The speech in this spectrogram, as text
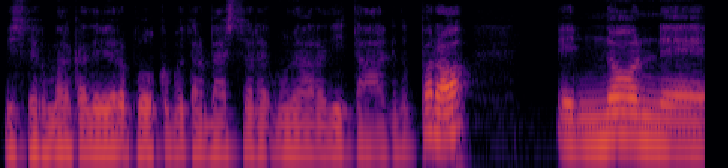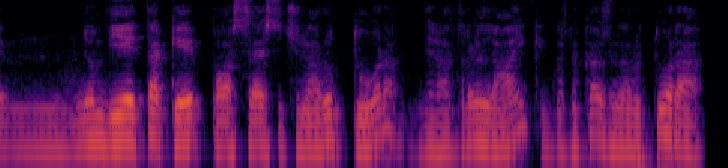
visto che manca davvero poco potrebbe essere un'area di target, però eh, non, eh, non vieta che possa esserci la rottura della trend line, che in questo caso è una rottura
